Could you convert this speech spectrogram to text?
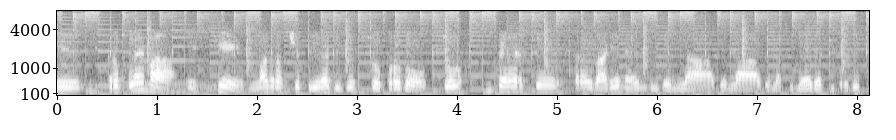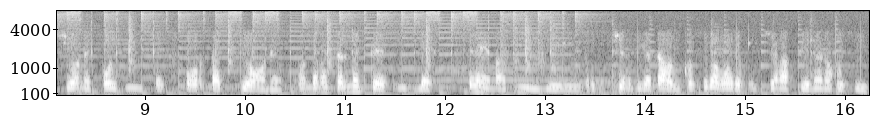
E il problema è che la tracciabilità di questo prodotto si perde tra i vari anelli della, della, della filiera di produzione e poi di esportazione. Fondamentalmente il sistema di produzione di cacao in Costa d'Avorio funziona più o meno così.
